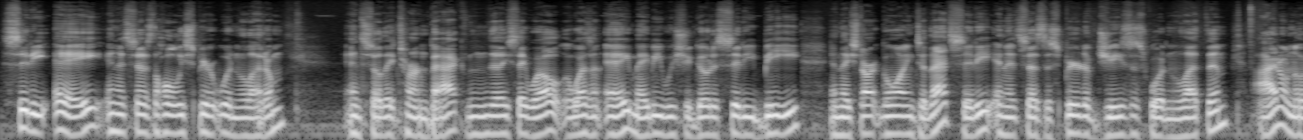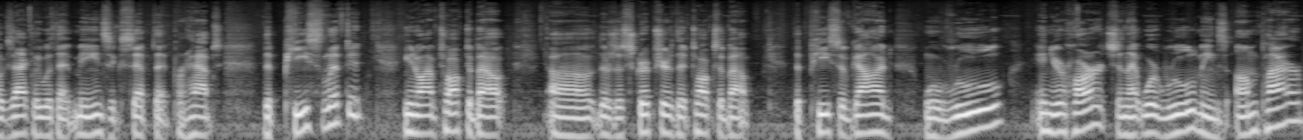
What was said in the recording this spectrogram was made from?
city A, and it says the Holy Spirit wouldn't let them. And so they turn back and they say, well, it wasn't A, maybe we should go to city B. And they start going to that city, and it says the Spirit of Jesus wouldn't let them. I don't know exactly what that means, except that perhaps the peace lifted. You know, I've talked about, uh, there's a scripture that talks about the peace of God will rule in your hearts, and that word rule means umpire.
